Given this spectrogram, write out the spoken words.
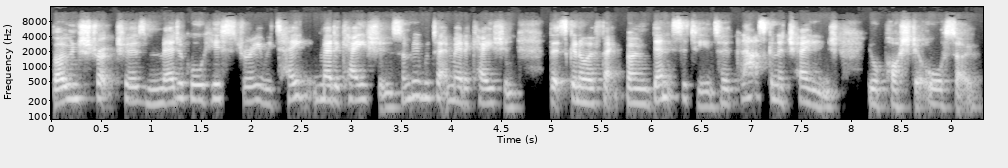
bone structures medical history. We take medication some people take medication that's going to affect bone density and so that's going to change your posture also.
